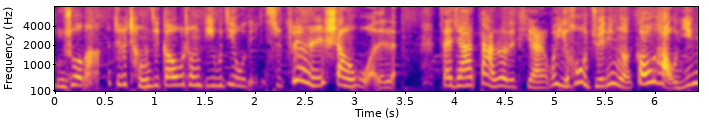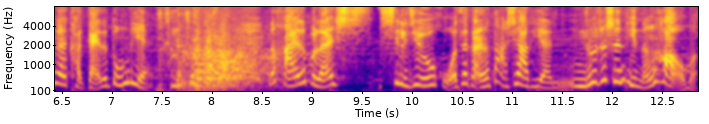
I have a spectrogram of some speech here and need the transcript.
你说吧，这个成绩高不成低不就的，是最让人上火的了。再加上大热的天，我以后决定啊，高考应该改改在冬天。那孩子本来心里就有火，再赶上大夏天，你说这身体能好吗？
